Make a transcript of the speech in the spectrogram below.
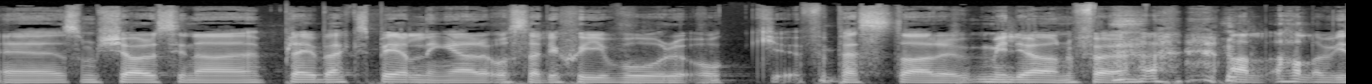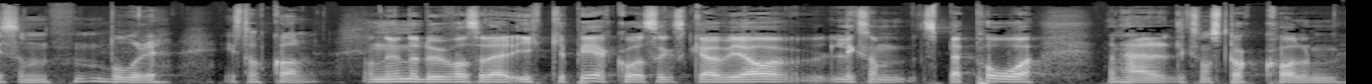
Eh, som kör sina playbackspelningar och säljer skivor och förpestar miljön för all, alla vi som bor i Stockholm. Och nu när du var sådär icke-PK så ska jag liksom spä på den här liksom Stockholm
